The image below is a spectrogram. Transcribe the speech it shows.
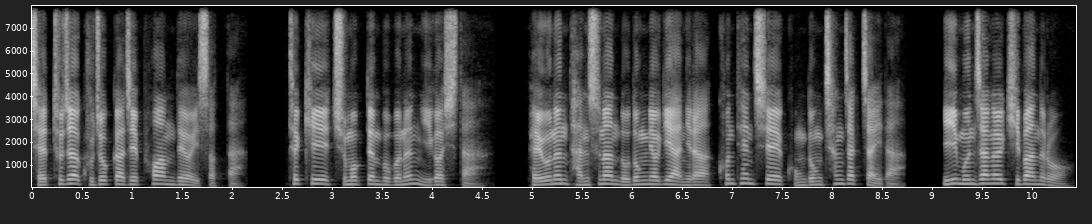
재투자 구조까지 포함되어 있었다. 특히 주목된 부분은 이것이다. 배우는 단순한 노동력이 아니라 콘텐츠의 공동 창작자이다. 이 문장을 기반으로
